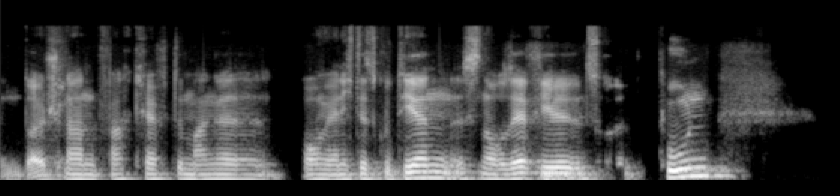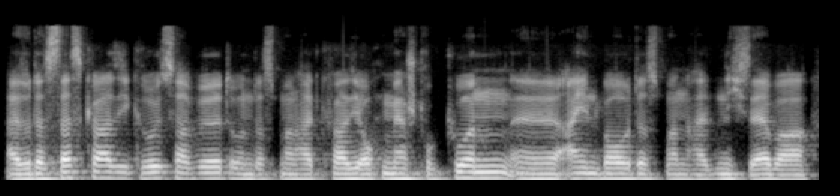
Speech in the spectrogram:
in Deutschland Fachkräftemangel brauchen wir ja nicht diskutieren, ist noch sehr viel zu Mhm. tun. Also, dass das quasi größer wird und dass man halt quasi auch mehr Strukturen äh, einbaut, dass man halt nicht selber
